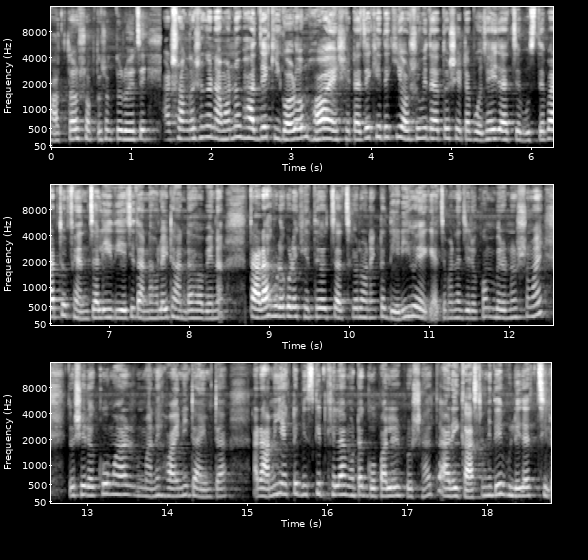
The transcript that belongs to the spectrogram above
ভাতটাও শক্ত শক্ত রয়েছে। আর সঙ্গে সঙ্গে নামানো ভাত যে কি গরম হয়, সেটা যে খেতে কি অসুবিধা, তো সেটা বোঝাই যাচ্ছে। বুঝতে পারছ, ফ্যান চালিয়ে দিয়েছি, তা না হলেই ঠান্ডা হবে না। তাড়াহুড়ো করে খেতে হচ্ছে আজকের অনেকটা দেরি হয়ে গেছে মানে যেরকম বেরোনোর সময়, তো সেরকম আর মানে হয়নি টাইমটা। আর আমি একটা বিস্কিট খেলাম, ওটা গোপালের প্রসাদ, আর এই গাছটা নিতেই ভুলে যাচ্ছিল।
